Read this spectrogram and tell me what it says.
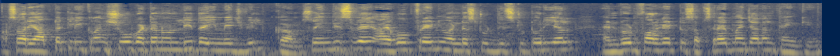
uh, sorry after click on show button only the image will come. So in this way i hope friend you understood this tutorial. And don't forget to subscribe my channel. Thank you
